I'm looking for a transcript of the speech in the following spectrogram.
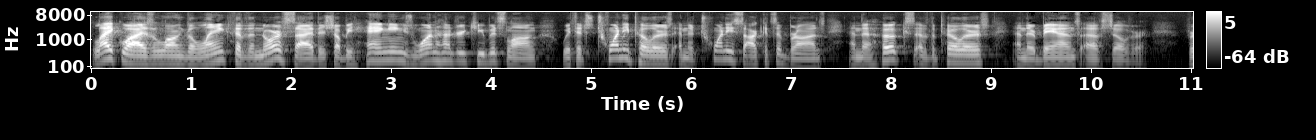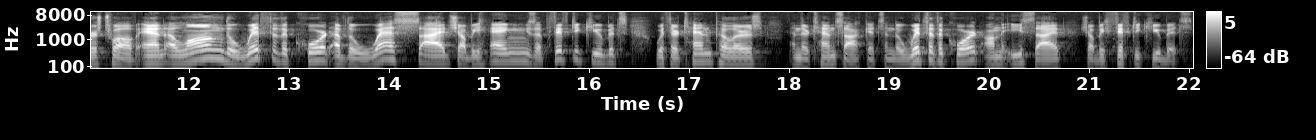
Likewise, along the length of the north side, there shall be hangings 100 cubits long, with its 20 pillars and their 20 sockets of bronze, and the hooks of the pillars and their bands of silver. Verse 12, and along the width of the court of the west side shall be hangings of 50 cubits with their 10 pillars and their ten sockets, and the width of the court on the east side shall be fifty cubits.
